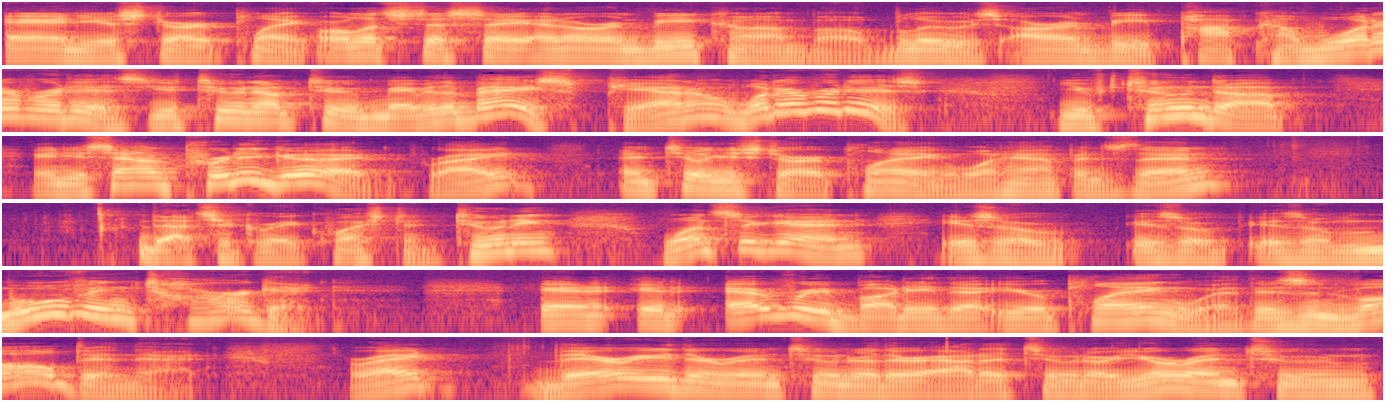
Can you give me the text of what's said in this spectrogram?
and you start playing. Or let's just say an r&b combo blues r&b pop combo whatever it is you tune up to maybe the bass piano whatever it is. You've tuned up and you sound pretty good right? Until you start playing. What happens then? That's a great question. Tuning once again is a is a is a moving target. And it, everybody that you're playing with is involved in that right they're either in tune or they're out of tune, or you're in tune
